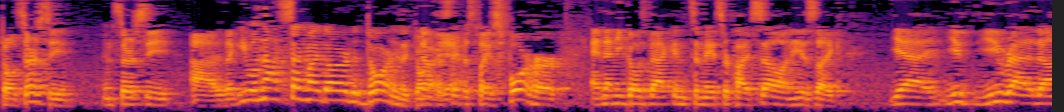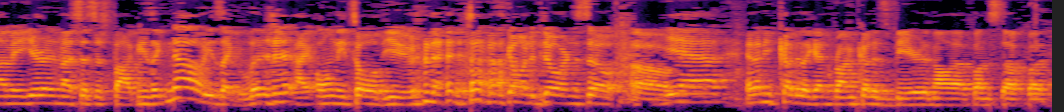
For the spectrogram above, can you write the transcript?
told Cersei. And Cersei uh, is like, "You will not send my daughter to Dorne." He's like, "Dorne's Oh, the yeah. safest place for her." And then he goes back into Maester Pycelle, and he's like, "Yeah, you you ratted on me. You're in my sister's pocket." He's like, "No." He's like, "Legit, I only told you that she was going to Dorne." So Oh. yeah. And then he cut it like had Bronn cut his beard and all that fun stuff. But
